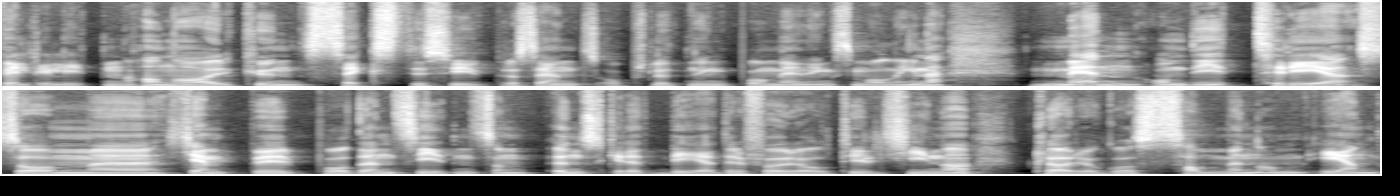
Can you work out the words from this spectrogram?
veldig liten. Han har kun 6-7 oppslutning på meningsmålingene. Men om de tre som eh, kjemper på den siden som ønsker et bedre forhold til Kina, klarer å gå sammen om én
